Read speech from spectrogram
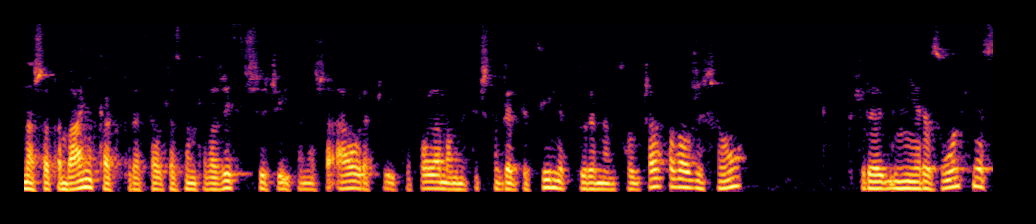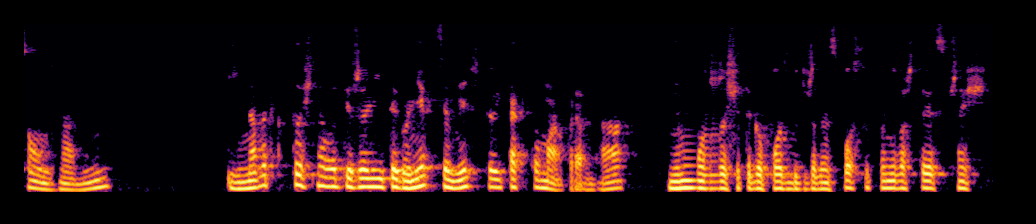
nasza ta bańka, która cały czas nam towarzyszy, czyli ta nasza aura, czyli te pola magnetyczno-grawitacyjne, które nam cały czas towarzyszą, które nierozłącznie są z nami. I nawet ktoś, nawet jeżeli tego nie chce mieć, to i tak to ma, prawda? Nie może się tego pozbyć w żaden sposób, ponieważ to jest część,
